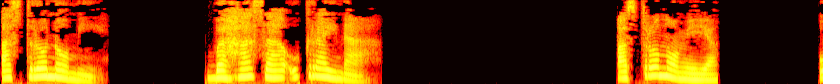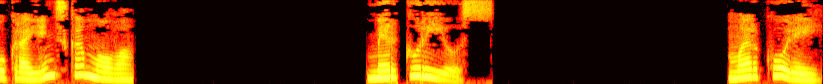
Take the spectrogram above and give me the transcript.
Astronomi. Bahasa Ukraina. Астрономія. Українська мова. Mercurius. Меркурій.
